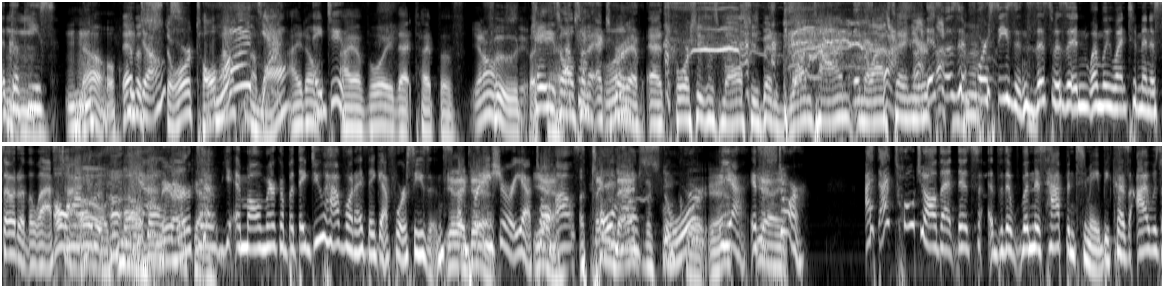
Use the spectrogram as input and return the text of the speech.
the cookies. no, they have You a don't? store, Toll House in the Yeah. mall. I don't. They do. I avoid that type of You don't food. but, Katie's uh, also an expert at, at Four Seasons Mall. She's been one time in the last ten years. This was in Four Seasons. This was in when we went to Minnesota the last Oh, time. Oh, uh, Mall of yeah. America. So, yeah, in Mall of America, but they do have one, I think, at Four Seasons. Yeah, they I'm do. pretty sure. Yeah, Toll Yeah. House. A Toll Toll House House store? court, Yeah, Yeah, it's Yeah, a store. I, I told y'all that this that when this happened to me because I was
